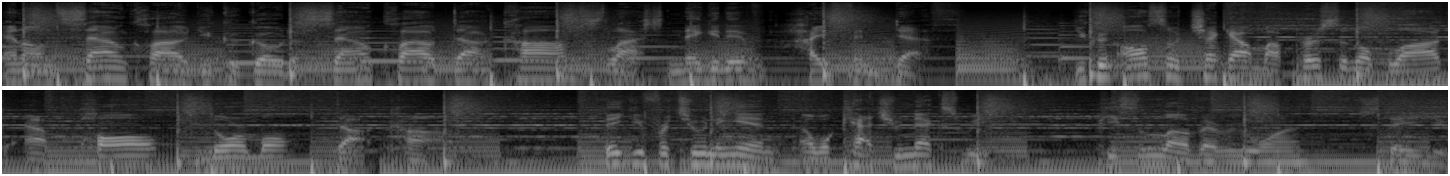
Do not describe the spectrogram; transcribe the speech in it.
and on SoundCloud you could go to soundcloud.com slash negative hyphen death. You can also check out my personal blog at paulnormal.com. Thank you for tuning in, and we'll catch you next week. Peace and love, everyone. Stay you.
